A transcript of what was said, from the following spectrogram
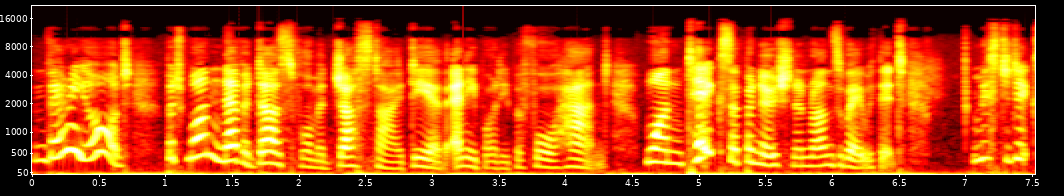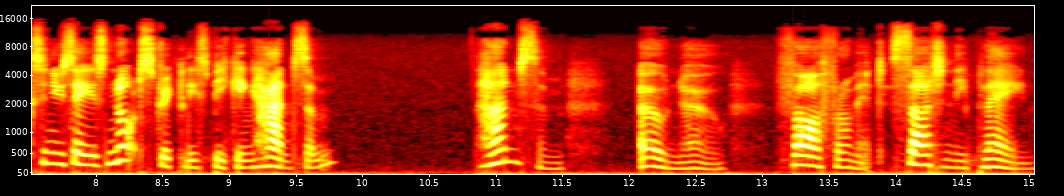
"Very odd; but one never does form a just idea of anybody beforehand. One takes up a notion and runs away with it. Mr. Dixon, you say, is not, strictly speaking, handsome?" "Handsome? Oh, no. Far from it; certainly plain.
